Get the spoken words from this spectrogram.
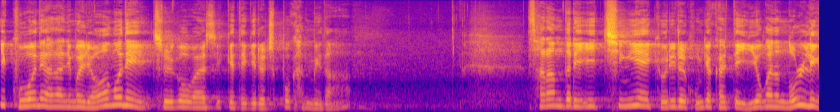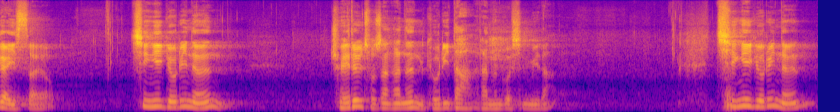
이 구원의 하나님을 영원히 즐거워할 수 있게 되기를 축복합니다. 사람들이 이 칭의의 교리를 공격할 때 이용하는 논리가 있어요. 칭의 교리는 죄를 조장하는 교리다라는 것입니다. 칭의 교리는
